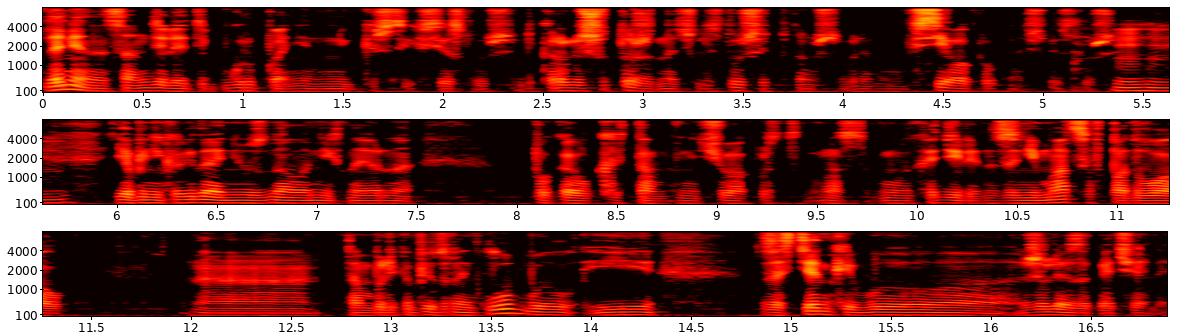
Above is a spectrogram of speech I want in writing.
Да не, на самом деле эти группы, они, мне кажется, их все слушали. Король Шут тоже начали слушать, потому что, блин, все вокруг начали слушать. Я бы никогда не узнал о них, наверное, пока как там мне чувак просто у нас мы ходили заниматься в подвал. А, Там были компьютерный клуб был, и За стенкой было железо качали.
